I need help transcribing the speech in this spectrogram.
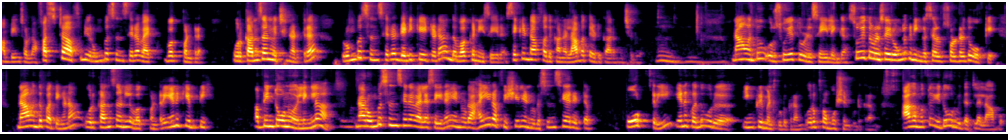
அப்படின்னு சொல்லலாம். ஃபர்ஸ்ட் ஆஃப் நீ ரொம்ப சின்சியராக ஒர்க் பண்ற. ஒரு கன்சர்ன் வச்சு நடத்துற. ரொம்ப சின்சியராக டெடிக்கேட்டடாக அந்த ஒர்க்கை நீ செய்கிற செகண்ட் ஆஃப் அதுக்கான லாபத்தை எடுக்க ஆரம்பிச்சிடுவேன். நான் வந்து ஒரு சுயதொழில் செய்யலைங்க. சுயதொழில் செய்கிறவங்களுக்கு நீங்கள் சொல் சொல்கிறது ஓகே நான் வந்து பார்த்தீங்கன்னா ஒரு கன்சர்னில் ஒர்க் பண்ணுறேன் எனக்கு எப்படி? அப்படின்னு தோணும் இல்லைங்களா? நான் ரொம்ப சின்சியராக வேலை செய்கிறேன் என்னோட ஹையர் அஃபிஷியல் என்னோட சின்சியரிட்ட போற்றி எனக்கு வந்து ஒரு இன்க்ரிமெண்ட் கொடுக்குறாங்க ஒரு ப்ரொமோஷன் கொடுக்குறாங்க. ஆக மொத்தம் ஏதோ ஒரு விதத்தில் லாபம்.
